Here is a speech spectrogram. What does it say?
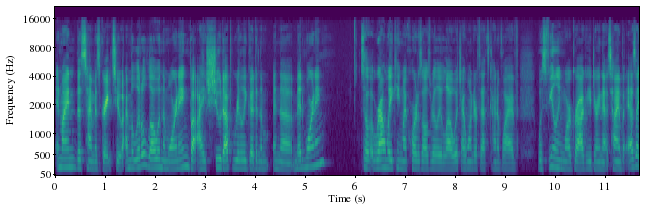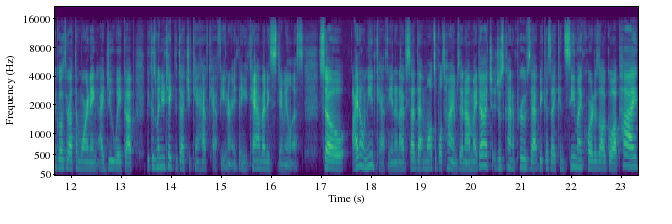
and mine this time is great too. I'm a little low in the morning, but I shoot up really good in the in the mid morning so around waking, my cortisol is really low, which I wonder if that's kind of why I was feeling more groggy during that time. But as I go throughout the morning, I do wake up because when you take the Dutch, you can't have caffeine or anything. You can't have any stimulus. So I don't need caffeine, and I've said that multiple times. And on my Dutch, it just kind of proves that because I can see my cortisol go up high,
